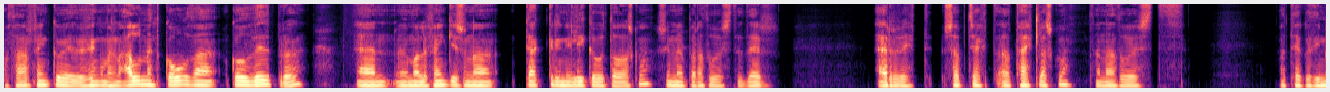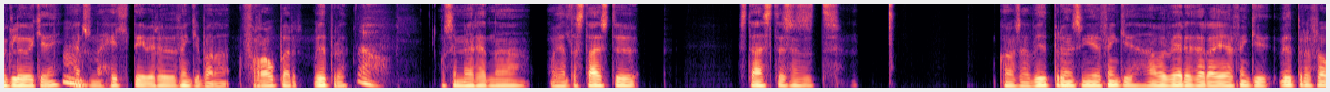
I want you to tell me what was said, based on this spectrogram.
og þar fengum við, við fengum almennt góða, góð viðbröð en við höfum alveg fengið svona gaggrinni líka út á það sko, sem er bara, þú veist, þetta er erfitt subject að tækla sko, þannig að þú veist maður tekur því mjög glöðu ekki því, Mm. en svona heilt yfir höfum við fengið bara frábær viðbröð Já. og sem er hérna, og ég held að stæðstu stæðstu sem sagt viðbröðin sem ég hef fengið hafa verið þegar ég hef fengið viðbröð frá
